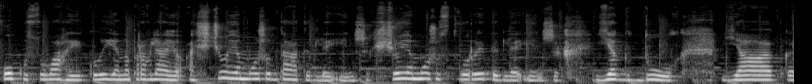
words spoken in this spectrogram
фокус уваги, коли я направляю, а що я можу дати для інших, що я можу створити для інших, як дух, як е,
